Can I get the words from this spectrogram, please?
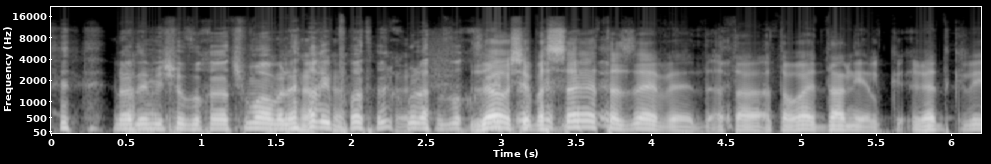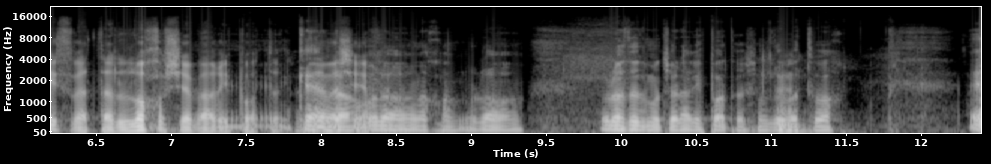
לא יודע אם מישהו זוכר את שמו, אבל הארי פוטר כולם זוכרים. זהו, שבסרט הזה, ואתה אתה רואה את דניאל רדקליף, ואתה לא חושב הארי פוטר. כן, לא. הוא לא, נכון, הוא לא, הוא לא את הדמות של הארי פוטר שם, זה כן. בטוח. אמ,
